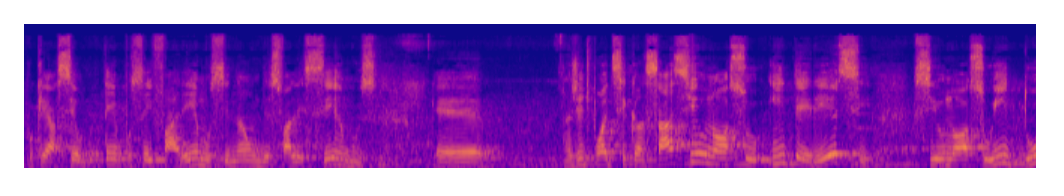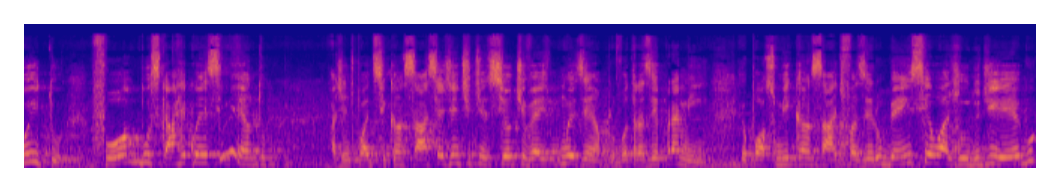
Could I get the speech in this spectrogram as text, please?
porque a seu tempo ceifaremos se não desfalecermos. É, A gente pode se cansar se o nosso interesse, se o nosso intuito for buscar reconhecimento. A gente pode se cansar se a gente, se eu tiver um exemplo, vou trazer para mim. Eu posso me cansar de fazer o bem se eu ajudo o Diego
